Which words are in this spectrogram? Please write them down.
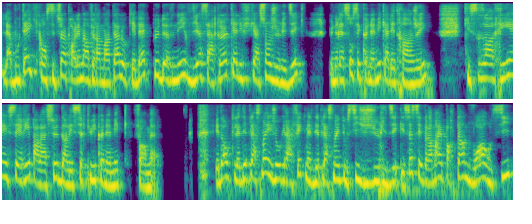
la bouteille qui constitue un problème environnemental au Québec peut devenir, via sa requalification juridique, une ressource économique à l'étranger qui sera réinsérée par la suite dans les circuits économiques formels. Et donc, le déplacement est géographique, mais le déplacement est aussi juridique. Et ça, c'est vraiment important de voir aussi,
